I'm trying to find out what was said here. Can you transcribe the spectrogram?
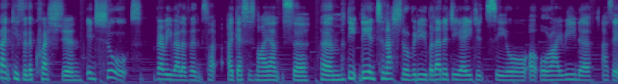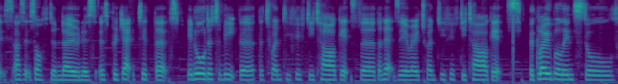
Thank you for the question. In short, very relevant, I guess, is my answer. Um, the, the International Renewable Energy Agency, or, or, or, IRENA, as it's as it's often known, has, has projected that in order to meet the, the 2050 targets, the, the net zero 2050 targets, the global installed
